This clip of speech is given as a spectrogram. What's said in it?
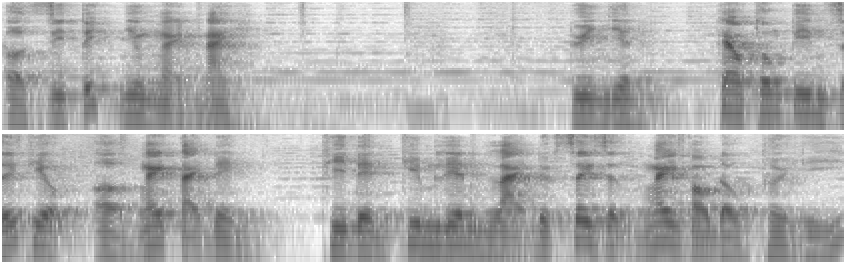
ở di tích như ngày nay. Tuy nhiên, theo thông tin giới thiệu ở ngay tại đền, thì đền Kim Liên lại được xây dựng ngay vào đầu thời Lý.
